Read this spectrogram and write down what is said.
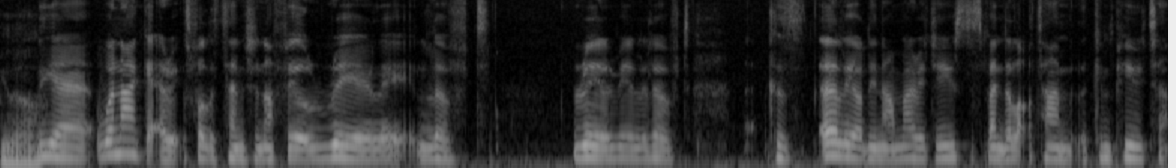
you know. Yeah, when I get Eric's full attention, I feel really loved, really, really loved. Because early on in our marriage, I used to spend a lot of time at the computer,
